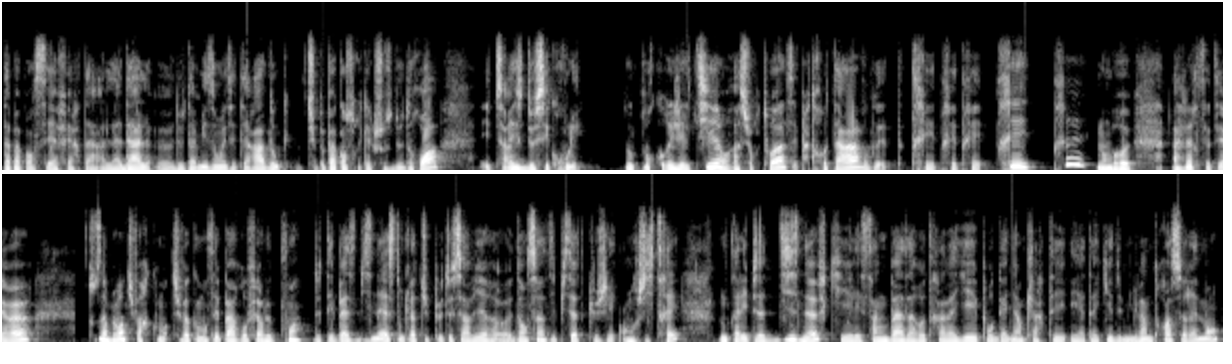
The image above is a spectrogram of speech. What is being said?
t'as pas pensé à faire ta, la dalle euh, de ta maison, etc. Donc tu peux pas construire quelque chose de droit et ça risque de s'écrouler. Donc pour corriger le tir, rassure-toi, c'est pas trop tard. Vous êtes très très très très très nombreux à faire cette erreur tout simplement, tu vas, commencer par refaire le point de tes bases business. Donc là, tu peux te servir euh, d'anciens épisodes que j'ai enregistrés. Donc tu as l'épisode 19 qui est les 5 bases à retravailler pour gagner en clarté et attaquer 2023 sereinement.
